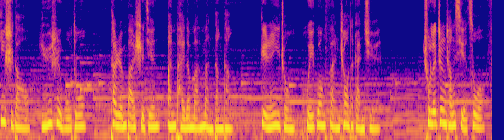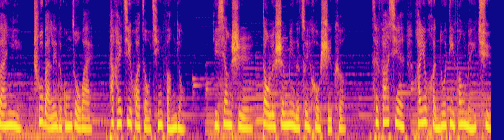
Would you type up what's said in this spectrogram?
意识到余日无多。他仍把时间安排得满满当当，给人一种回光返照的感觉。除了正常写作、翻译、出版类的工作外，他还计划走亲访友，也像是到了生命的最后时刻，才发现还有很多地方没去，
